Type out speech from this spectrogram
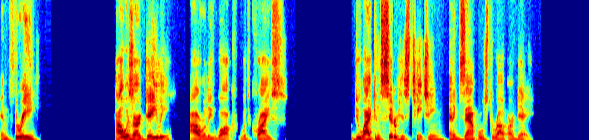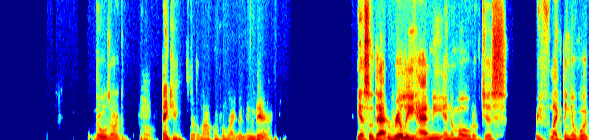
And three, how is our daily, hourly walk with Christ do I consider his teaching and examples throughout our day? Those are, oh, thank you, Brother Malcolm, for writing them in there. Yeah, so that really had me in the mode of just reflecting of what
